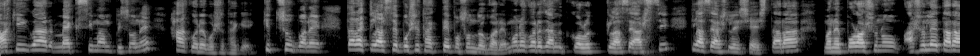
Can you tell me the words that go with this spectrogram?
বাকিবার ম্যাক্সিমাম পিছনে হা করে বসে থাকে। কিচ্ছু মানে তারা ক্লাসে বসে থাকতেই পছন্দ করে। মনে করে যে আমি ক্লাসে আসছি ক্লাসে আসলে শেষ। তারা মানে পড়াশুনো, আসলে তারা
